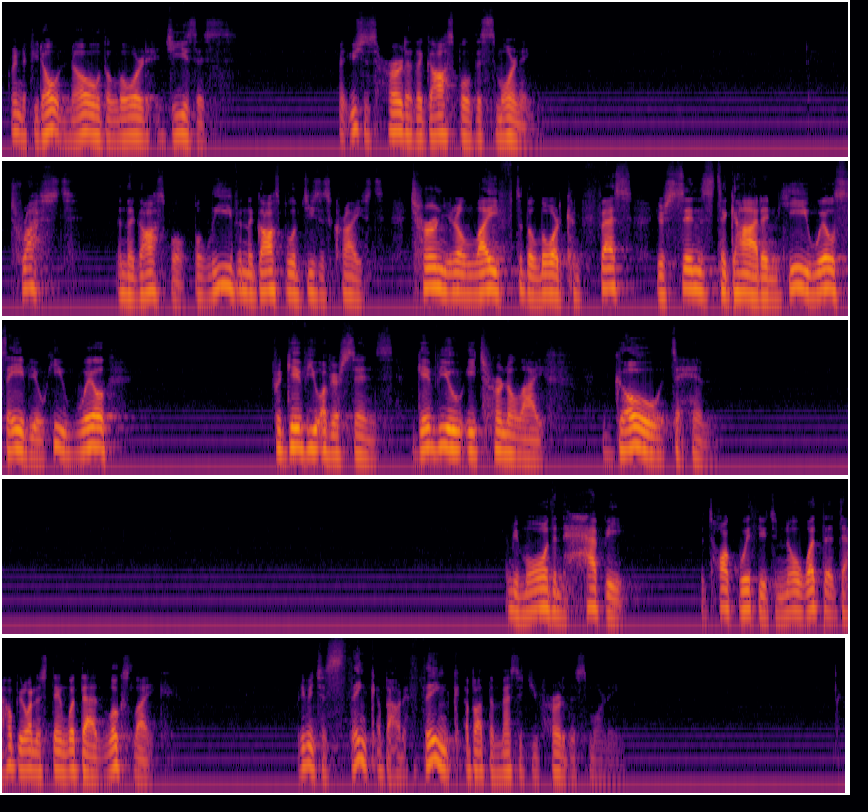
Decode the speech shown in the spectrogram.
Friend, if you don't know the Lord Jesus, you just heard of the gospel this morning. Trust in the gospel. Believe in the gospel of Jesus Christ. Turn your life to the Lord. Confess your sins to God, and He will save you. He will forgive you of your sins, give you eternal life. Go to Him. I'd be more than happy to talk with you, to know what the, to help you understand what that looks like. Even just think about it. Think about the message you've heard this morning.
